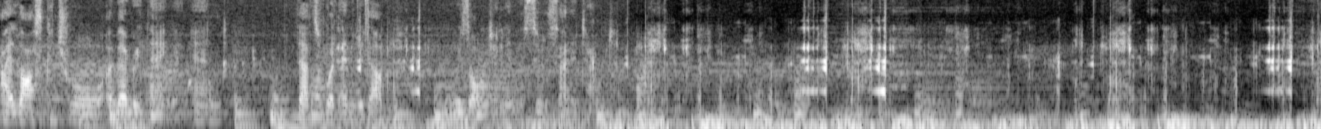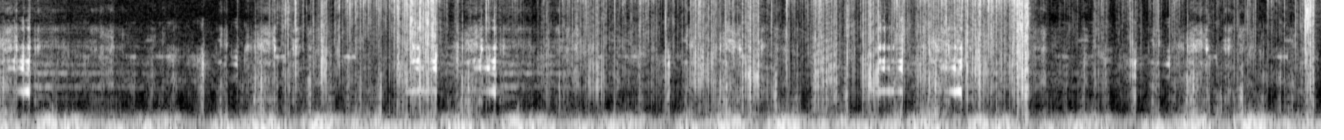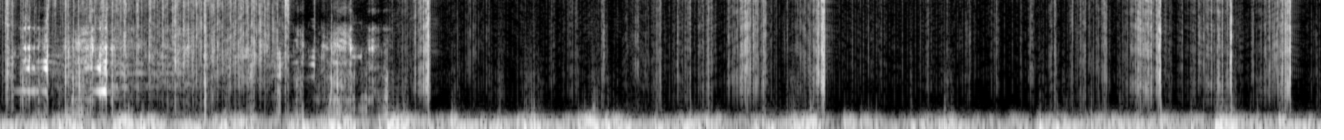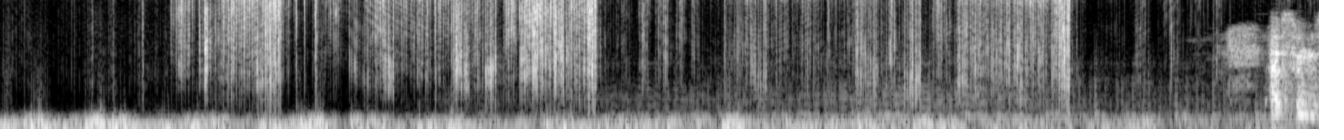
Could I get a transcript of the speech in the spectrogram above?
I lost control of everything, and that's what ended up resulting in the suicide attempt.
